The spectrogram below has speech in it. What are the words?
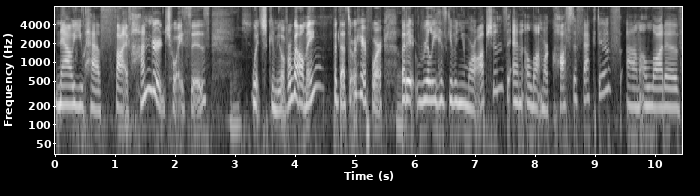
Now you have 500 choices, which can be overwhelming, but that's what we're here for. But it really has given you more options and a lot more cost effective. Um, a lot of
